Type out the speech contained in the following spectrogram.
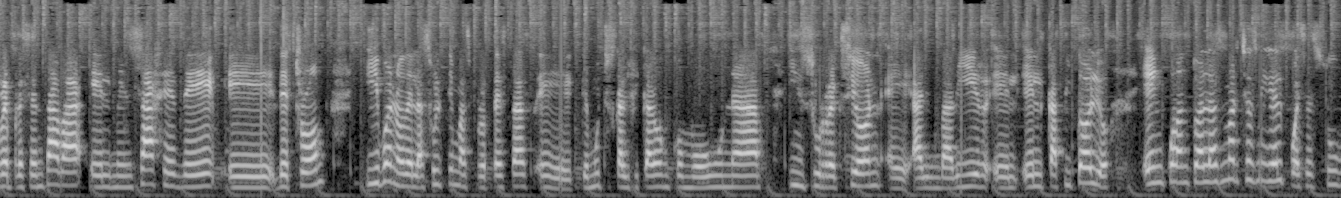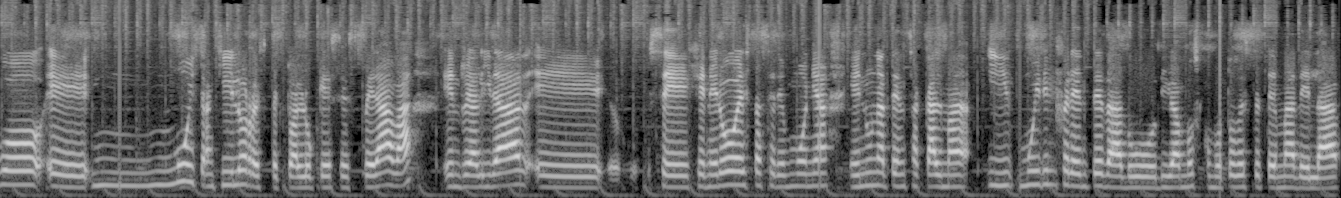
representaba el mensaje de, de Trump y bueno, de las últimas protestas eh, que muchos calificaron como una insurrección eh, al invadir el, Capitolio. En cuanto a las marchas, Miguel, pues estuvo eh, muy tranquilo respecto a lo que se esperaba. En realidad se generó esta ceremonia en una tensa calma y muy diferente dado, digamos, como todo este tema de la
